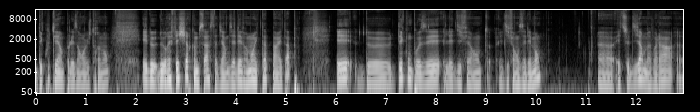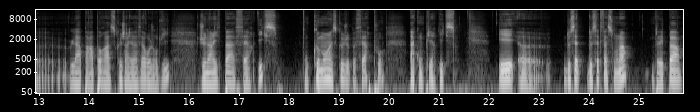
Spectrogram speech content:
d'écouter un peu les enregistrements? Et de, de réfléchir comme ça, c'est-à-dire d'y aller vraiment étape par étape et de décomposer les, différentes, les différents éléments euh, et de se dire, bah voilà, euh, là par rapport à ce que j'arrive à faire aujourd'hui, je n'arrive pas à faire X, donc comment est-ce que je peux faire pour accomplir X? Et euh, de cette, de cette façon-là, vous n'allez pas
